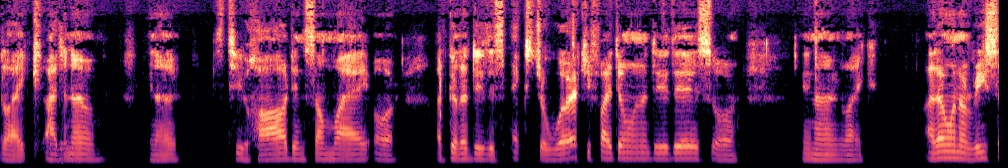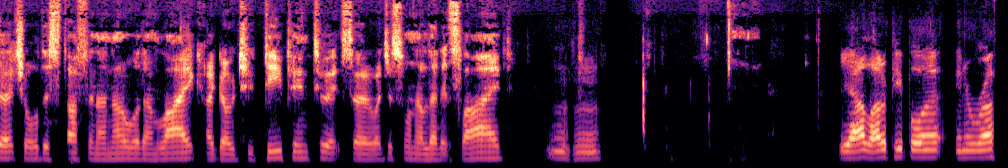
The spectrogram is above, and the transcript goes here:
Like, I don't know, you know, it's too hard in some way, or I've got to do this extra work if I don't want to do this, or, you know, like, I don't want to research all this stuff and I know what I'm like. I go too deep into it, so I just want to let it slide. Mm-hmm. Yeah, a lot of people in a rough,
